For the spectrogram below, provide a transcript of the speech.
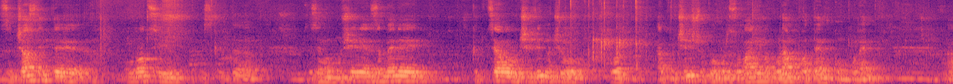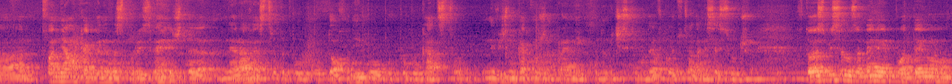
за частните уроци исках да, да взема отношение. За мен е като цяло очевидно, че ако училищното образование има голям платен компонент, а, това няма как да не възпроизвежда неравенствата по, по доходи и по, по, по богатство. Не виждам как може да направим економически модел, в който това да не се случва. В този смисъл за мен е платено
